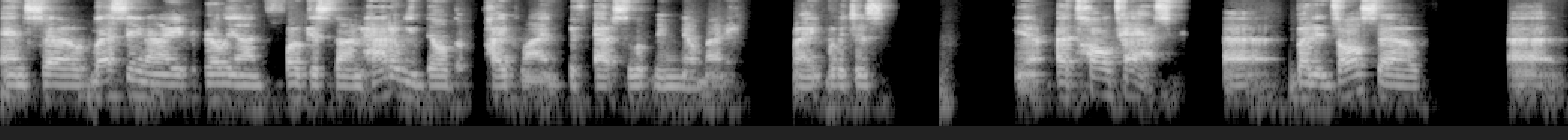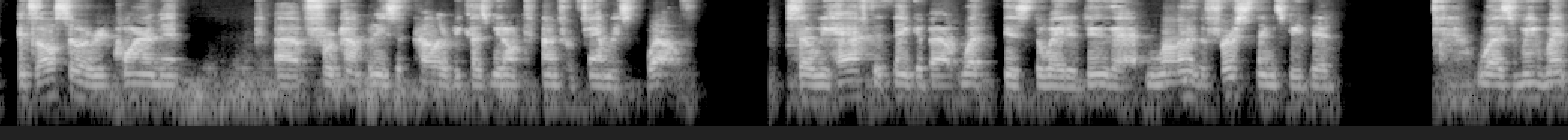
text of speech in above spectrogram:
And so Leslie and I early on focused on how do we build a pipeline with absolutely no money, right? Which is, you know, a tall task, uh, but it's also uh, it's also a requirement uh, for companies of color because we don't come from families of wealth. So we have to think about what is the way to do that. And one of the first things we did was we went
